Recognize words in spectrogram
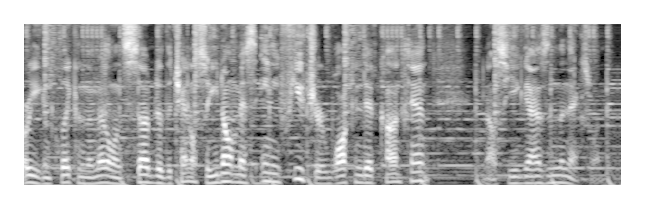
or you can click in the middle and sub to the channel so you don't miss any future Walking Dead content, and I'll see you guys in the next one.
